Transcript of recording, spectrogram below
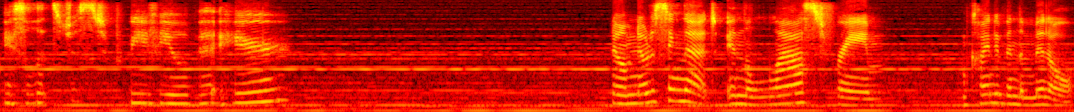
Okay, so let's just preview a bit here. Now I'm noticing that in the last frame, I'm kind of in the middle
